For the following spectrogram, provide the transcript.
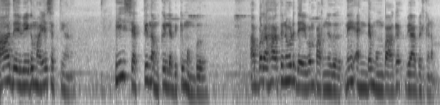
ആ ദൈവികമായ ശക്തിയാണ്. ഈ ശക്തി നമുക്ക് ലഭിക്കും മുമ്പ് അബ്രഹാത്തിനോട് ദൈവം പറഞ്ഞത് നീ എന്റെ മുമ്പാകെ വ്യാപരിക്കണം.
